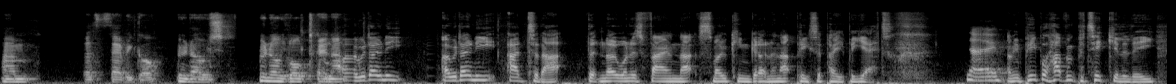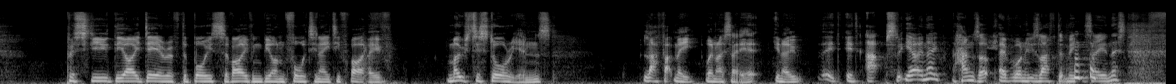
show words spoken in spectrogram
Um, but there we go. Who knows? Who knows what'll turn up? I would only, I would only add to that that no one has found that smoking gun and that piece of paper yet. No. I mean, people haven't particularly pursued the idea of the boys surviving beyond 1485. Most historians laugh at me when I say it. You know, it, it absolutely. Yeah, I know. Hands up, everyone who's laughed at me saying this.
